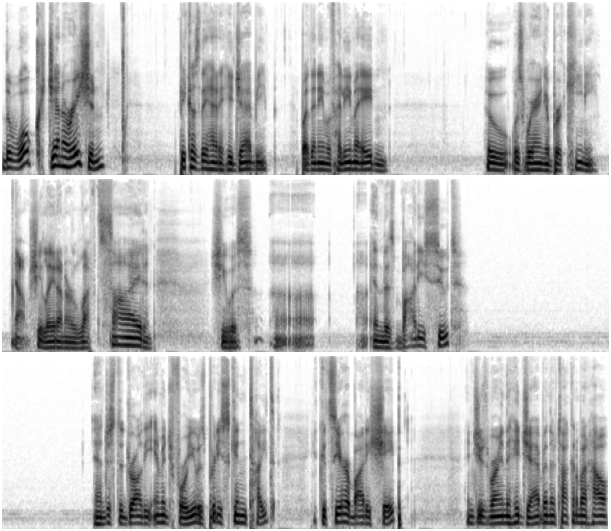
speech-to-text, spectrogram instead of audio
the woke generation because they had a hijabi by the name of Halima Aden who was wearing a burkini. Now, she laid on her left side and she was uh, uh, in this bodysuit And just to draw the image for you, was pretty skin tight. You could see her body shape. And she was wearing the hijab, and they're talking about how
